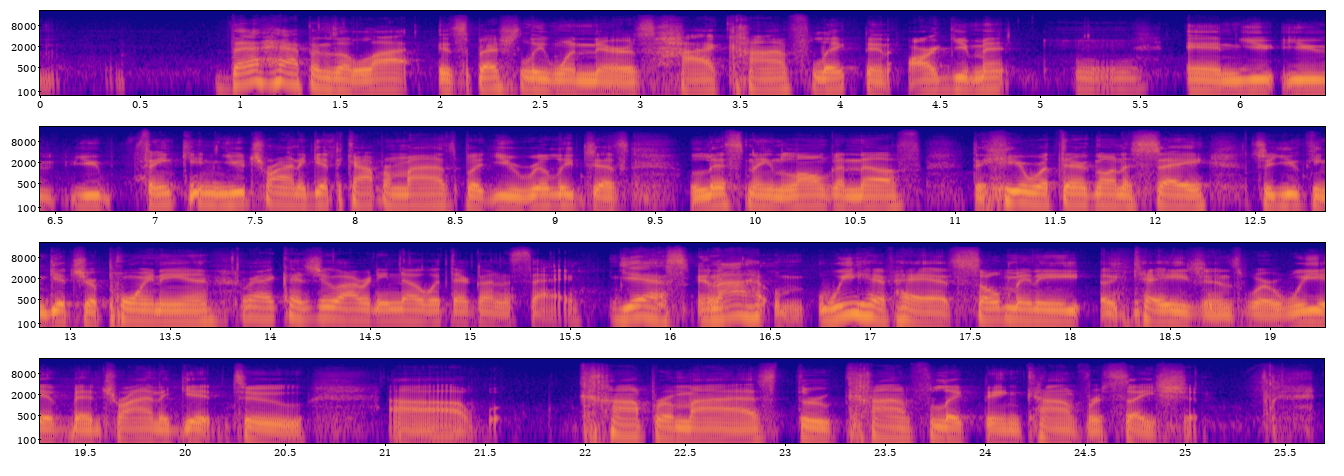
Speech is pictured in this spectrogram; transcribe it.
that happens a lot, especially when there's high conflict and argument. Mm-hmm. And you you you thinking you trying to get the compromise, but you really just listening long enough to hear what they're going to say, so you can get your point in. Right, because you already know what they're going to say. Yes, and I we have had so many occasions where we have been trying to get to uh, compromise through conflicting conversation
